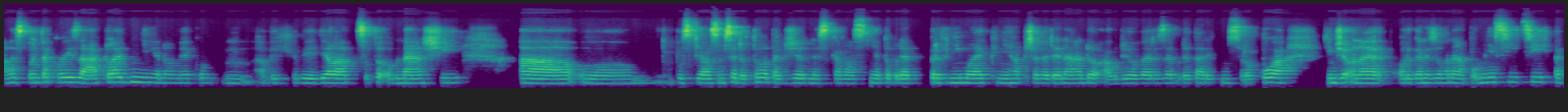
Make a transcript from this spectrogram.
alespoň takový základní, jenom jako, mm, abych věděla, co to obnáší a uh, pustila jsem se do toho, takže dneska vlastně to bude první moje kniha převedená do audioverze, bude ta Rytmus roku a tím, že ona je organizovaná po měsících, tak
